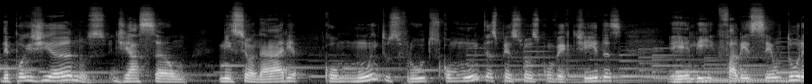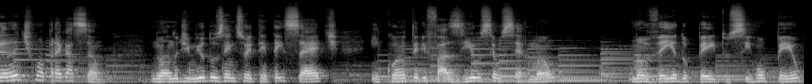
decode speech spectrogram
Depois de anos de ação missionária, com muitos frutos, com muitas pessoas convertidas, ele faleceu durante uma pregação, no ano de 1287, enquanto ele fazia o seu sermão, uma veia do peito se rompeu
